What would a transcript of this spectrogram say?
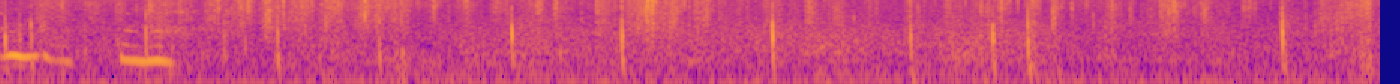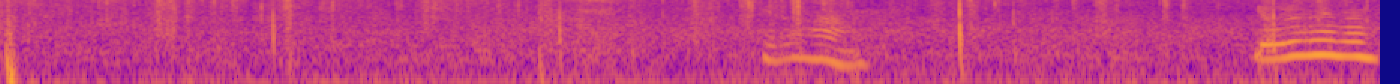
힘들어 죽겠네. 예동아, 여름에는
